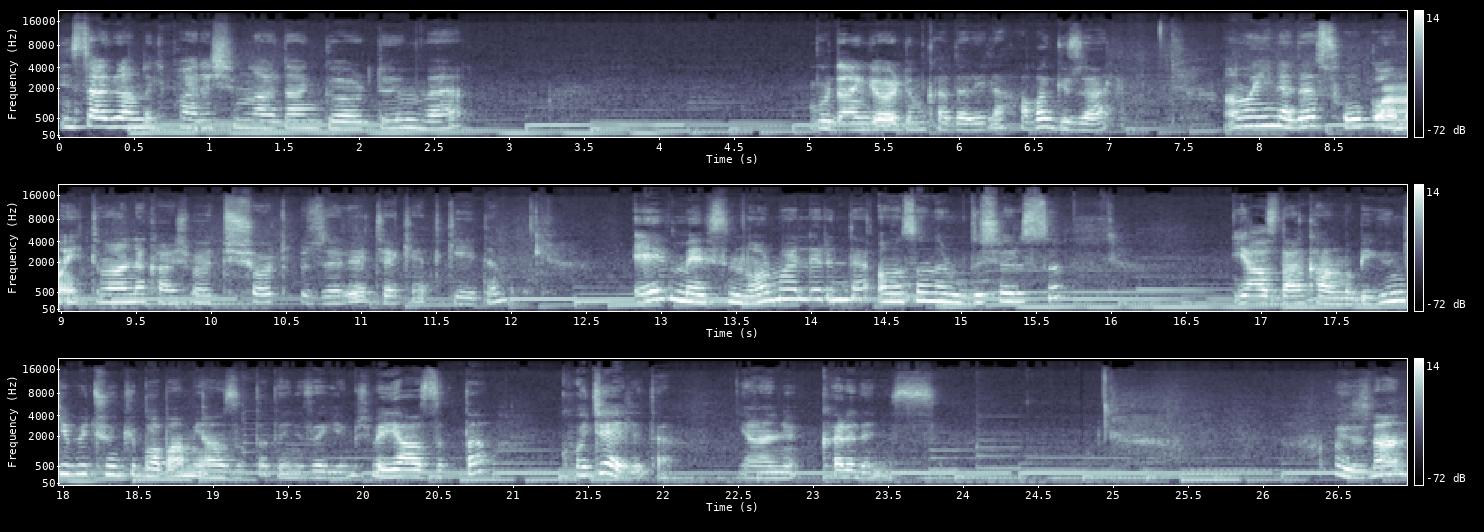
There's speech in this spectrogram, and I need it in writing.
Instagram'daki paylaşımlardan gördüğüm ve buradan gördüğüm kadarıyla hava güzel. Ama yine de soğuk olma ihtimaline karşı böyle tişört üzeri ceket giydim. Ev mevsim normallerinde ama sanırım dışarısı yazdan kalma bir gün gibi. Çünkü babam yazlıkta denize girmiş ve yazlıkta Kocaeli'de. Yani Karadeniz. O yüzden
